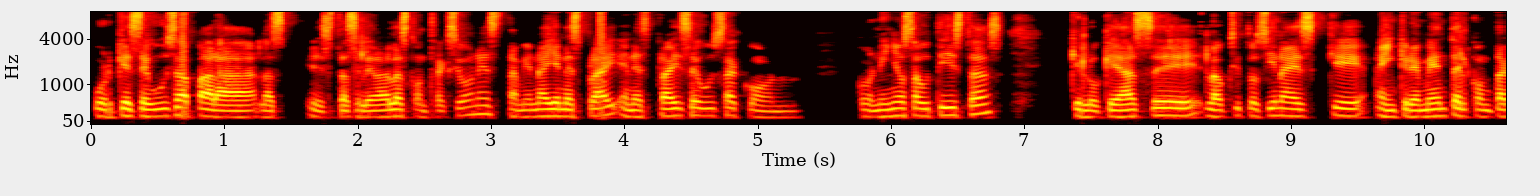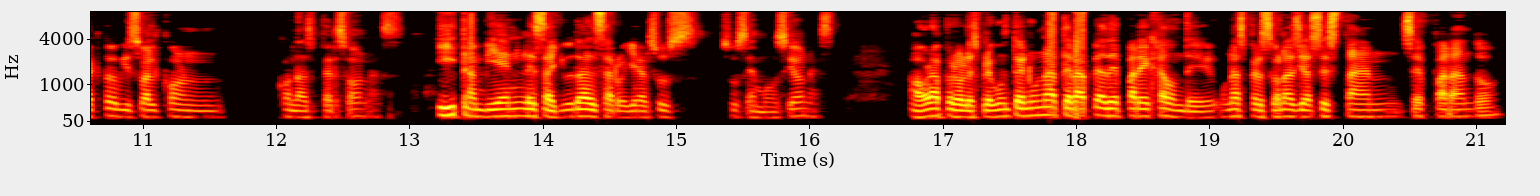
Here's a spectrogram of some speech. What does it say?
porque se usa para las, este, acelerar las contracciones. También hay en spray. En spray se usa con, con niños autistas, que lo que hace la oxitocina es que incrementa el contacto visual con, con las personas y también les ayuda a desarrollar sus, sus emociones. Ahora, pero les pregunto, en una terapia de pareja donde unas personas ya se están separando,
